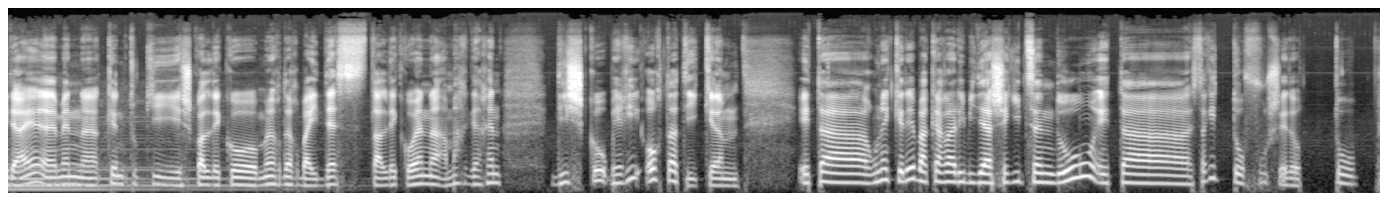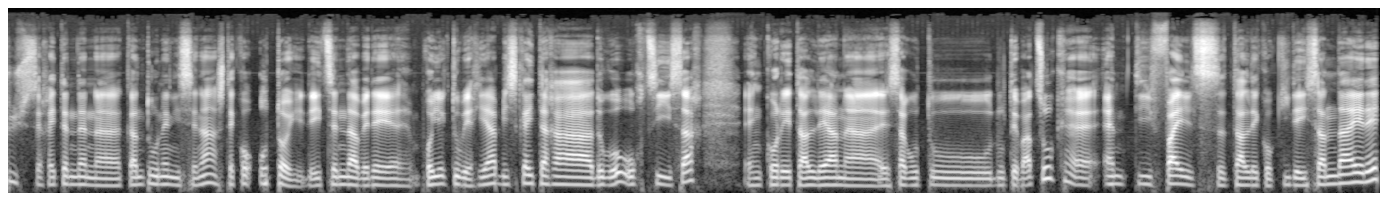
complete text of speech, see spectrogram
Gira, eh? hemen eh, Kentucky eskualdeko Murder by Death taldekoen amargaren disko berri hortatik. Eta unek ere bakarlari bidea segitzen du, eta ez dakit tofus edo autopus erraiten den uh, kantu honen izena, azteko otoi, deitzen da bere proiektu berria, bizkaitara dugu, urtzi izar, enkore taldean uh, ezagutu dute batzuk, uh, Empty Files taldeko kide izan da ere,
